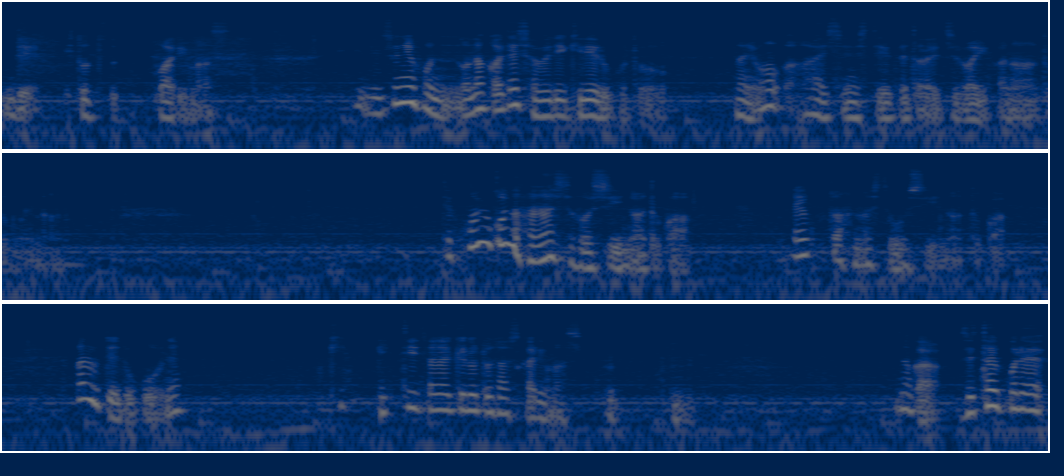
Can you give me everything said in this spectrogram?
で1つ終わります。で12分の中で喋りきれること何を配信していけたら一番いいかなと思います。で、こういうこと話してほしいなとか、ああいうこと話してほしいなとか、ある程度こうね、言っていただけると助かります。うん、なんか、絶対これ、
